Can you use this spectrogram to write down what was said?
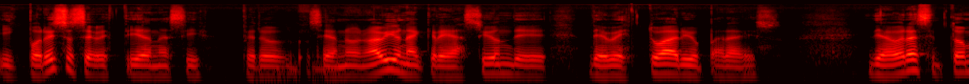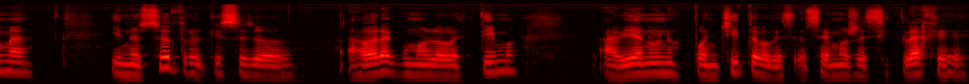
y por eso se vestían así. Pero, o sea, no, no había una creación de, de vestuario para eso de ahora se toma, y nosotros, qué sé yo, ahora como lo vestimos, habían unos ponchitos, porque hacemos reciclaje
